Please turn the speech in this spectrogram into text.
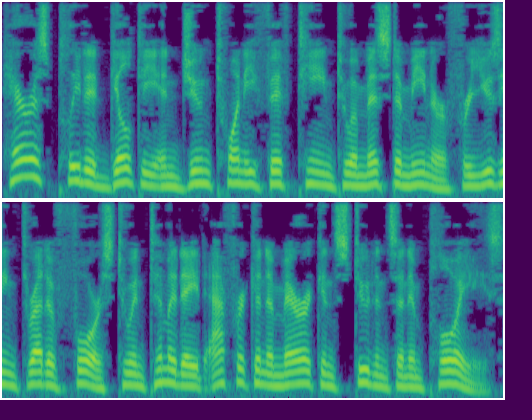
Harris pleaded guilty in June 2015 to a misdemeanor for using threat of force to intimidate African American students and employees.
